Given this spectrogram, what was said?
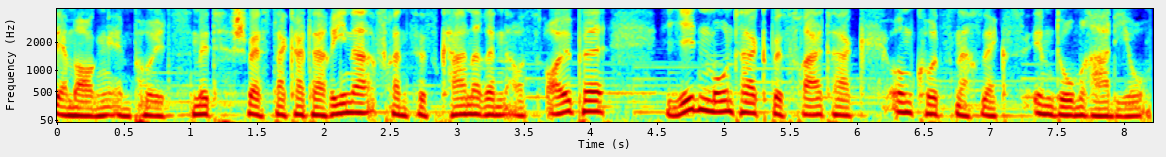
Der Morgenimpuls mit Schwester Katharina, Franziskanerin aus Olpe, jeden Montag bis Freitag um kurz nach sechs im Domradio.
